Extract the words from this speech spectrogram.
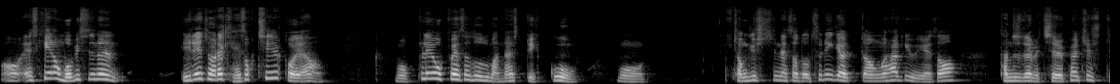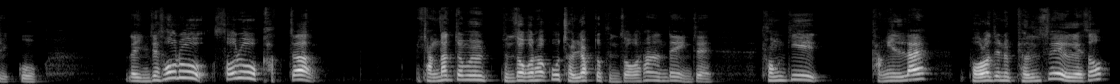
어, SK랑 모비스는 이래저래 계속 치일 거예요. 뭐 플레이오프에서도 만날 수도 있고 뭐 정규 시즌에서도 순위 결정을 하기 위해서 단두대 매치를 펼칠 수도 있고 근데 이제 서로 서로 각자 장단점을 분석을 하고 전략도 분석을 하는데 이제 경기 당일날 벌어지는 변수에 의해서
